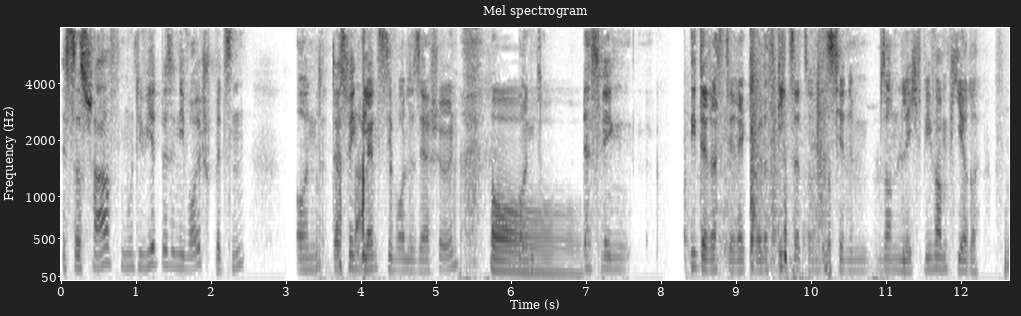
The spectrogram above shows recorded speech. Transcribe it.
ist das Schaf motiviert bis in die Wollspitzen und deswegen glänzt die Wolle sehr schön. Oh. Deswegen sieht er das direkt, weil das glitzert so ein bisschen im Sonnenlicht, wie Vampire.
